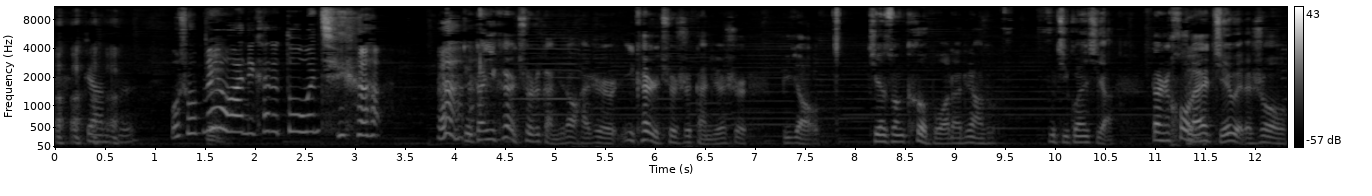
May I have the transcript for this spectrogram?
这样子。我说没有啊，你看这多温情啊！对，但一开始确实感觉到，还是一开始确实感觉是比较尖酸刻薄的这样的夫妻关系啊。但是后来结尾的时候，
